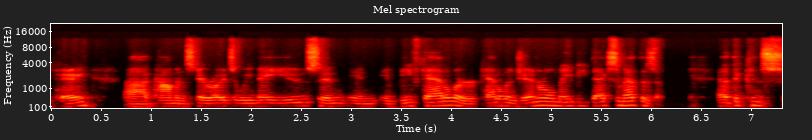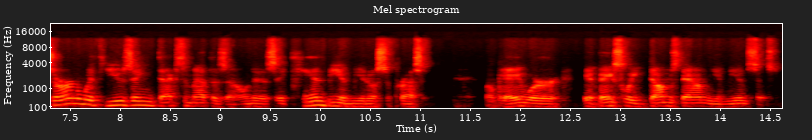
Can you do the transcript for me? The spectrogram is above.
Okay. Uh, common steroids we may use in, in, in beef cattle or cattle in general may be dexamethasone. Uh, the concern with using dexamethasone is it can be immunosuppressive, okay, where it basically dumbs down the immune system.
